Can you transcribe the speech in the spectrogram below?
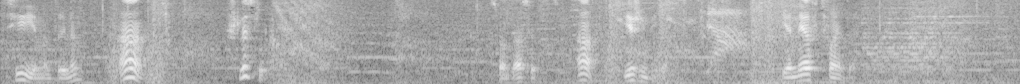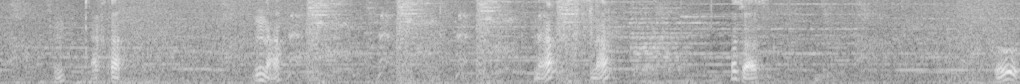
Ist hier jemand drinnen? Ah, Schlüssel. Was war das jetzt? Ah, hier schon wieder. Ihr nervt, Freunde. Hm? Ach da. Na? Na? Na? Das war's. Gut.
